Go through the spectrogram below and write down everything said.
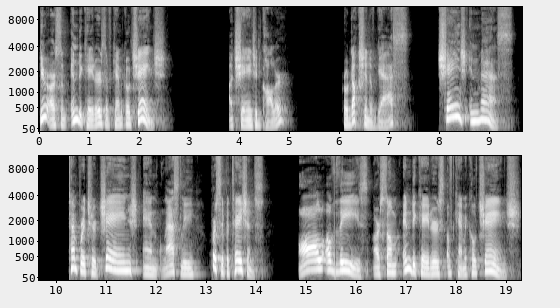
Here are some indicators of chemical change a change in color, production of gas, change in mass, temperature change, and lastly, precipitations. All of these are some indicators of chemical change.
